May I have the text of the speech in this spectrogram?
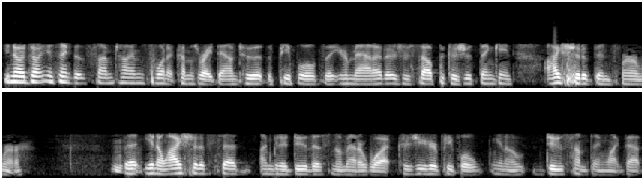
You know, don't you think that sometimes when it comes right down to it, the people that you're mad at is yourself because you're thinking, I should have been firmer. Mhm. that you know I should have said I'm going to do this no matter what because you hear people you know do something like that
